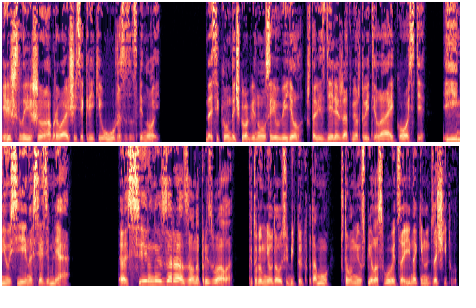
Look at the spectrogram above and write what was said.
и лишь слышу обрывающиеся крики ужаса за спиной. На секундочку оглянулся и увидел, что везде лежат мертвые тела и кости, и ими усеяна вся земля. А сильную заразу она призвала, которую мне удалось убить только потому, что он не успел освоиться и накинуть защиту.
